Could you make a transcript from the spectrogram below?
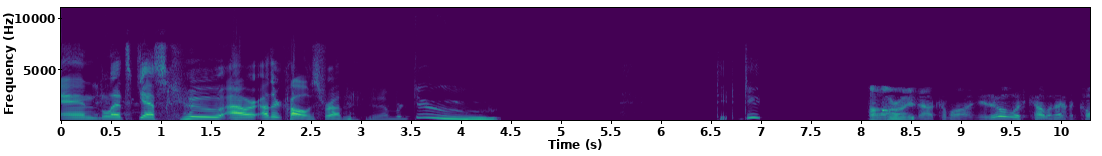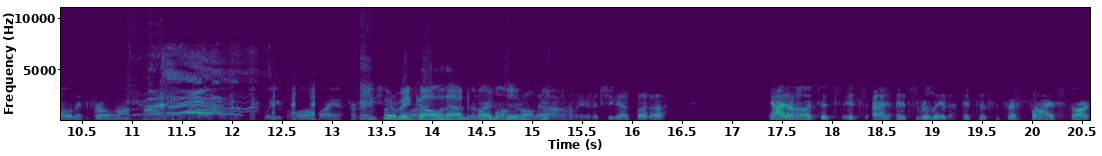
And let's guess who our other call is from. Number two. Doot, doot, doot. All right, now come on. You knew it was coming. I haven't called in for a long time. I just squeeze all my information. Would have been from, called uh, without a the part two. Call there. I don't know how many minutes you got, but uh, yeah, I don't know. It's it's it's uh, it's really a, it's a it's a five star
